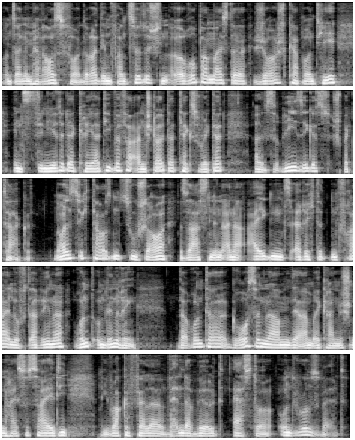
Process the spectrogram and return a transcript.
und seinem Herausforderer, dem französischen Europameister Georges Carpentier, inszenierte der kreative Veranstalter Tex Rickard als riesiges Spektakel. 90.000 Zuschauer saßen in einer eigens errichteten Freiluftarena rund um den Ring. Darunter große Namen der amerikanischen High Society wie Rockefeller, Vanderbilt, Astor und Roosevelt.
